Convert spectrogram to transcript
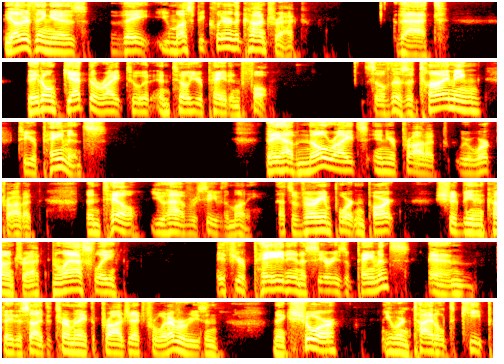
The other thing is they you must be clear in the contract that they don't get the right to it until you're paid in full. So if there's a timing to your payments, they have no rights in your product, your work product, until you have received the money. That's a very important part, should be in the contract. And lastly, if you're paid in a series of payments and they decide to terminate the project for whatever reason, make sure you are entitled to keep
